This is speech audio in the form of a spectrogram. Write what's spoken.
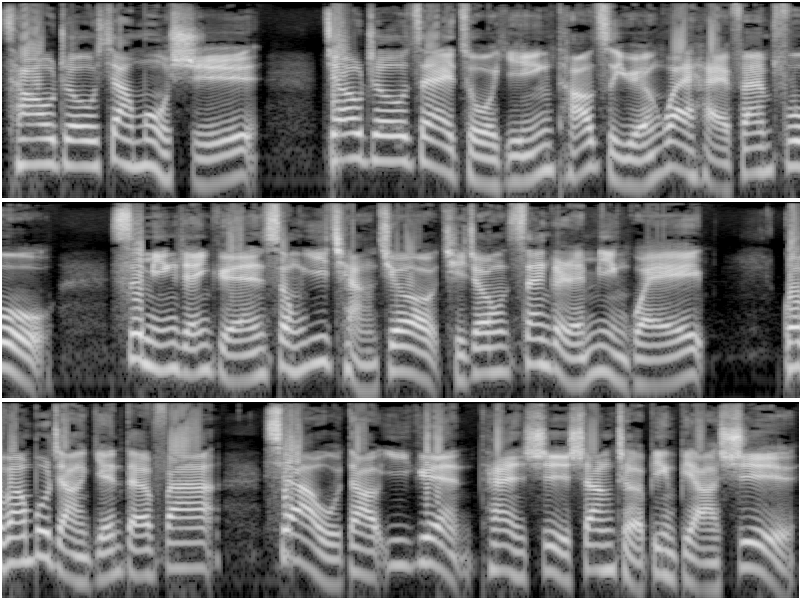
操舟项目时，胶舟在左营桃子园外海翻覆，四名人员送医抢救，其中三个人命危。国防部长严德发下午到医院探视伤者，并表示，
